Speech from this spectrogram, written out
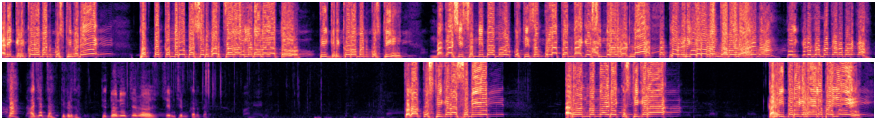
आणि ग्रिको रोमन कुस्तीमध्ये फक्त कमरेपासून वरचा भाग लढवला जातो. ती ग्रिको रोमन कुस्ती. मगाशी संदीपभाऊ मोहोळ कुस्ती संकुलाचा नागेश शिंदे लढला तो ग्रिको रोमन जमा जमवला. ते इकडे जमा करा बरं का. जा अजित जा तिकडे जा. ते दोन्ही सेम सेम कर जा. चला कुस्ती करा समीर. अरुण मंगाडे कुस्ती करा. काहीतरी घडायला पाहिजे.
